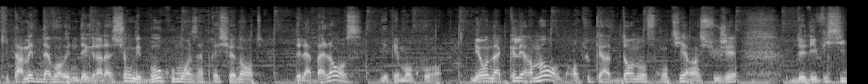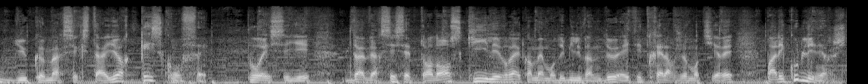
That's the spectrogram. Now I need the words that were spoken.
qui permettent d'avoir une dégradation, mais beaucoup moins impressionnante de la balance des paiements courants. Mais on a clairement, en tout cas dans nos frontières, un sujet de déficit du commerce extérieur. Qu'est-ce qu'on fait? Pour essayer d'inverser cette tendance qui, il est vrai quand même en 2022, a été très largement tirée par les coûts de l'énergie.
